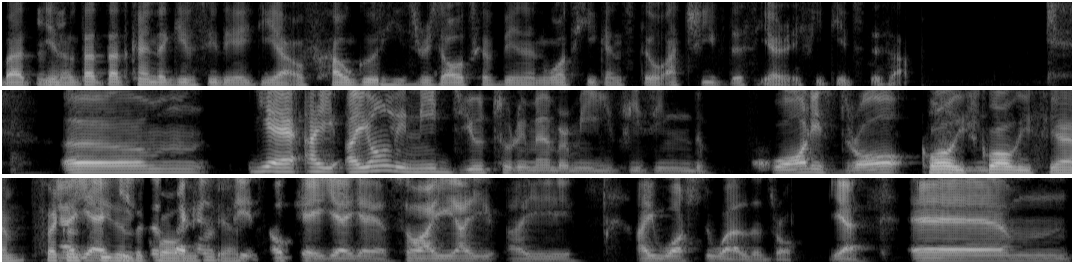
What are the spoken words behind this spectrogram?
But mm-hmm. you know that that kind of gives you the idea of how good his results have been and what he can still achieve this year if he keeps this up. Um. Yeah, I I only need you to remember me if he's in the Qualis draw. Qualis, Qualis, yeah, second yeah, yeah, seed in the, the Qualis, second yeah. seed. Okay, yeah, yeah. So I, I, I, I watched well the draw. Yeah. Um,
